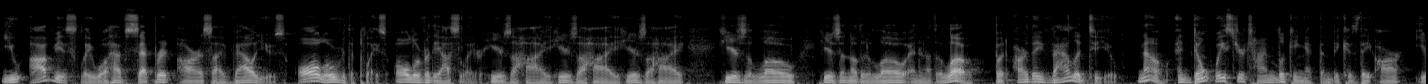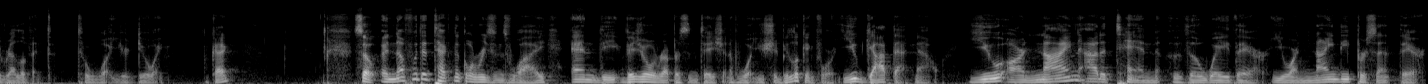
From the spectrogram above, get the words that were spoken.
you obviously will have separate RSI values all over the place, all over the oscillator. Here's a high, here's a high, here's a high, here's a low, here's another low, and another low. But are they valid to you? No. And don't waste your time looking at them because they are irrelevant to what you're doing. Okay? So, enough with the technical reasons why and the visual representation of what you should be looking for. You got that now. You are 9 out of 10 the way there. You are 90% there.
